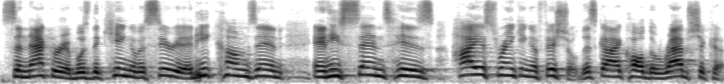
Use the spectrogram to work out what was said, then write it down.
Sennacherib was the king of Assyria, and he comes in and he sends his highest ranking official, this guy called the Rabshakeh.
